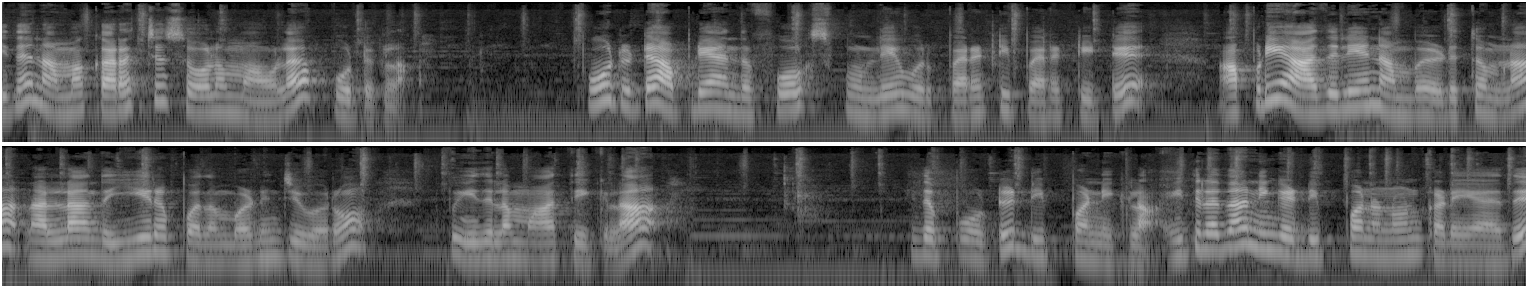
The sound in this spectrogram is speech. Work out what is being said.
இதை நம்ம கரைச்ச சோள மாவில் போட்டுக்கலாம். போட்டுட்டு அப்படியே அந்த ஃபோர்க் ஸ்பூன்லேயே ஒரு பரட்டி பரட்டிட்டு அப்படியே அதுலேயே நம்ம எடுத்தோம்னா நல்லா அந்த ஈரப்பதம் வடிஞ்சு வரும். இப்போ இதில் மாற்றிக்கலாம் இதை போட்டு டிப் பண்ணிக்கலாம். இதில் தான் நீங்கள் டிப் பண்ணணும்னு கிடையாது.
